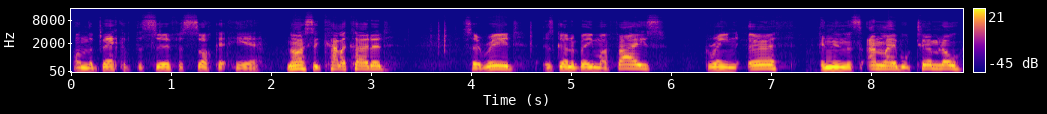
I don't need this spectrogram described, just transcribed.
on the back of the surface socket here. Nicely color coded. So red is going to be my phase, green earth, and then this unlabeled terminal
